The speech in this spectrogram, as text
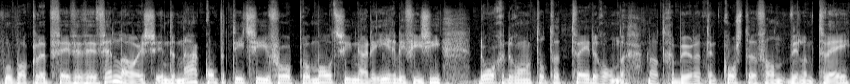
Voetbalclub VVV Venlo is in de na-competitie voor promotie naar de eredivisie doorgedrongen tot de tweede ronde. Dat gebeurde ten koste van Willem II.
